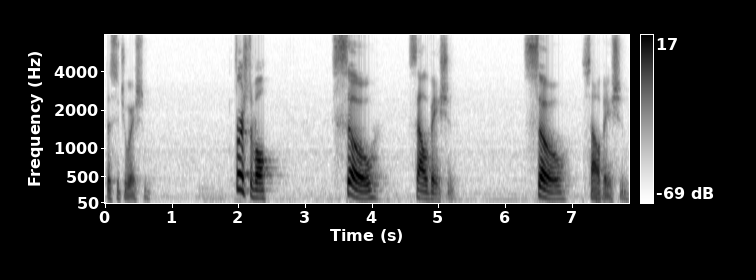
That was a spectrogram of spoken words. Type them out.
the situation. First of all, sow salvation. Sow salvation.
